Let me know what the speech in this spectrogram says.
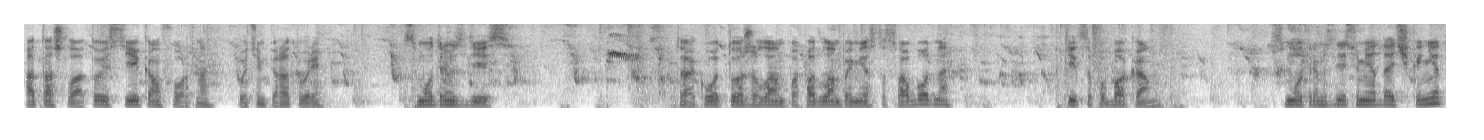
отошла. То есть ей комфортно по температуре. Смотрим здесь. Так, вот тоже лампа. Под лампой место свободно. Птица по бокам. Смотрим, здесь у меня датчика нет,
